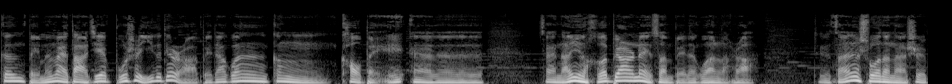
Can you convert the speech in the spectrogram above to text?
跟北门外大街不是一个地儿啊，北大关更靠北，呃，在南运河边那算北大关了，是吧？这个咱说的呢是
